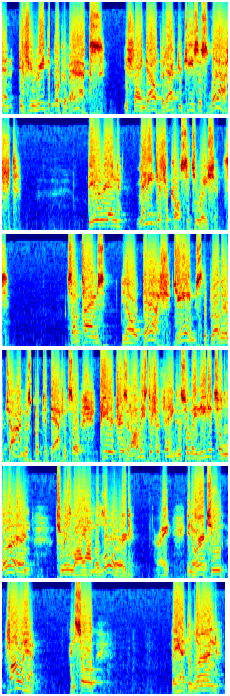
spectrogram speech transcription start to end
And if you read the book of Acts, you find out that after Jesus left, they were in many difficult situations. Sometimes, you know, death. James, the brother of John, was put to death. And so Peter prison, all these different things. And so they needed to learn to rely on the Lord, all right, in order to follow him. And so they had to learn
